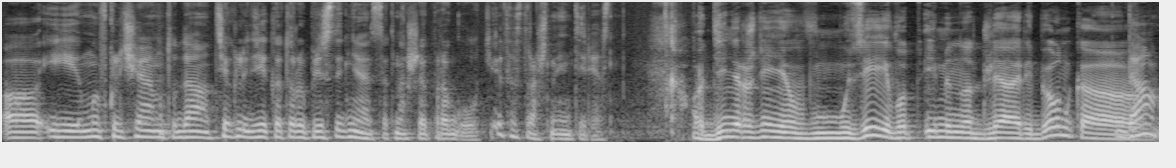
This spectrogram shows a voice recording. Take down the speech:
э, и мы включаем туда тех людей, которые присоединяются к нашей прогулке. Это страшно интересно. А день рождения в музее вот именно для ребенка. Да.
